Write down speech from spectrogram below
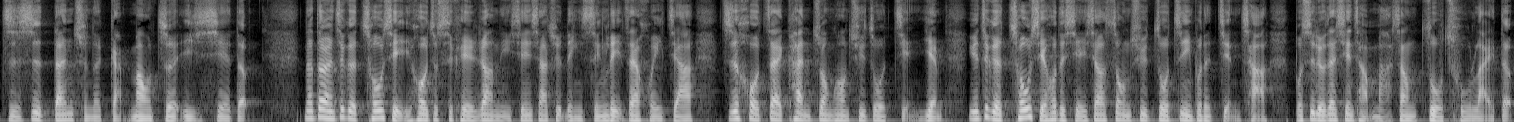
只是单纯的感冒这一些的。那当然，这个抽血以后就是可以让你先下去领行李，再回家，之后再看状况去做检验。因为这个抽血后的血是要送去做进一步的检查，不是留在现场马上做出来的。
